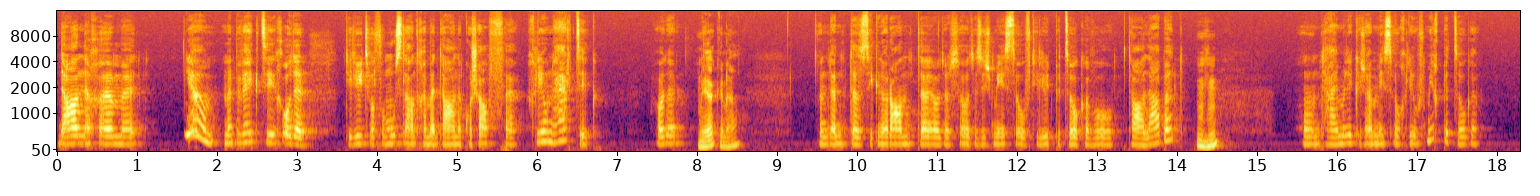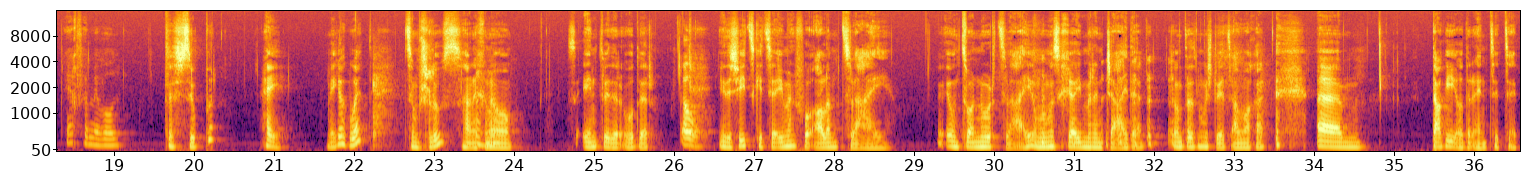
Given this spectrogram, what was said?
die da kommen. Ja, man bewegt sich. Oder die Leute, die vom Ausland kommen, da arbeiten. Klein und herzig. Oder? Ja, genau. Und dann das Ignorante oder so, das ist mehr so auf die Leute bezogen, die da leben. Mhm. Und heimelig ist auch mehr so ein bisschen auf mich bezogen. Ich fühle mich wohl. Das ist super. Hey, mega gut. Zum Schluss habe Mhm. ich noch das Entweder-Oder. Oh, In der Schweiz gibt es ja immer von allem zwei. Und zwar nur zwei. Und man muss sich ja immer entscheiden. Und das musst du jetzt auch machen. Ähm, Tagi oder NZZ?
